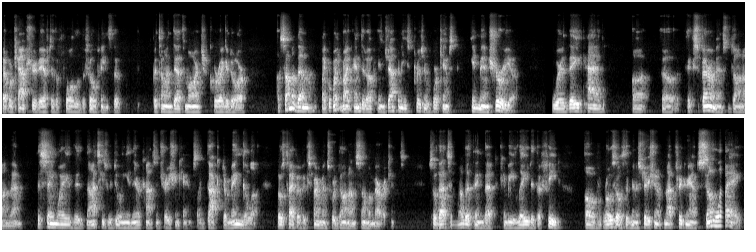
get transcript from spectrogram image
that were captured after the fall of the Philippines, the Bataan Death March, Corregidor, uh, some of them, like Wainwright, ended up in Japanese prisoner of war camps in Manchuria, where they had uh, uh, experiments done on them the same way the Nazis were doing in their concentration camps, like Dr. Mengele. Those type of experiments were done on some Americans. So that's another thing that can be laid at the feet of Roosevelt's administration of not figuring out some way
